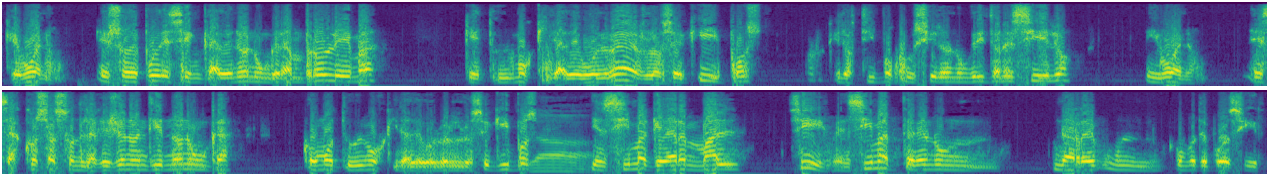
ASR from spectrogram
Que bueno, eso después desencadenó en un gran problema, que tuvimos que ir a devolver los equipos, porque los tipos pusieron un grito en el cielo y bueno, esas cosas son de las que yo no entiendo nunca, cómo tuvimos que ir a devolver los equipos y encima quedar mal, sí, encima tener un, una, un ¿cómo te puedo decir?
